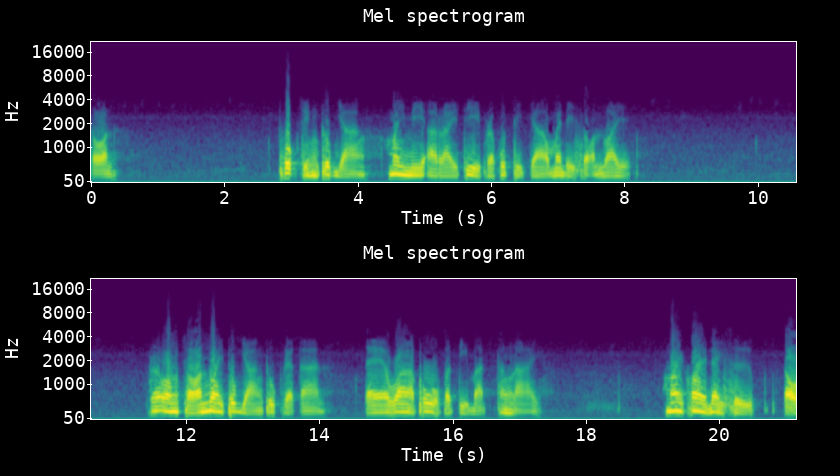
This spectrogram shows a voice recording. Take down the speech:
สอน ทุกสิ่งทุกอย่าง ไม่มีอะไรที่พระพุทธเจ้าไม่ได้สอนไว้ พระองค์สอนไว้ทุกอย่างทุกประการ แต่ว่าผู้ปฏิบัติทั้งหลาย ไม่ค่อยได้สืบต่อ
